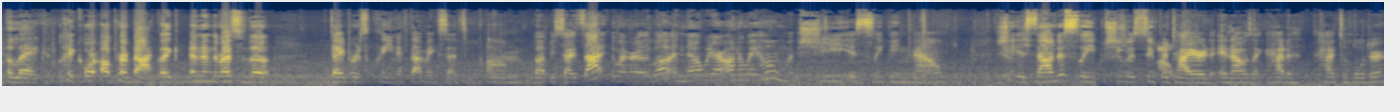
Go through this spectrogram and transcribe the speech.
the leg like or up her back like and then the rest of the diaper is clean if that makes sense. Um but besides that it went really well and now we are on our way home. She is sleeping now. She is sound asleep. She was super tired and i was like had to had to hold her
